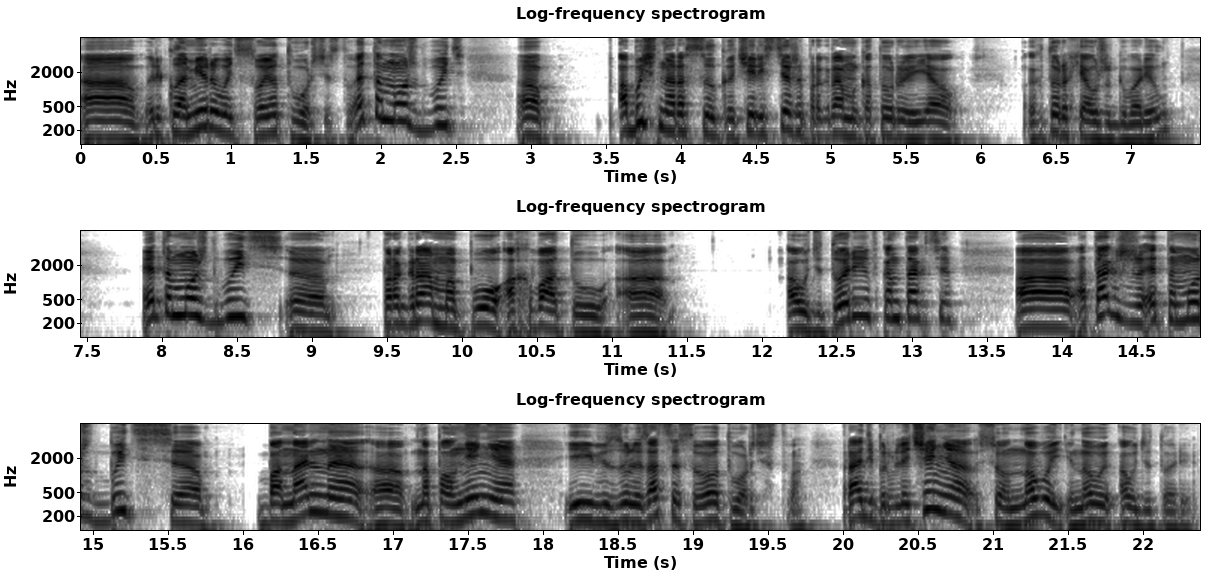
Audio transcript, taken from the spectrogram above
э, рекламировать свое творчество. Это может быть э, обычная рассылка через те же программы, которые я, о которых я уже говорил. Это может быть э, программа по охвату э, аудитории ВКонтакте. Э, а также это может быть э, банальное э, наполнение и визуализация своего творчества ради привлечения все новой и новой аудитории.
